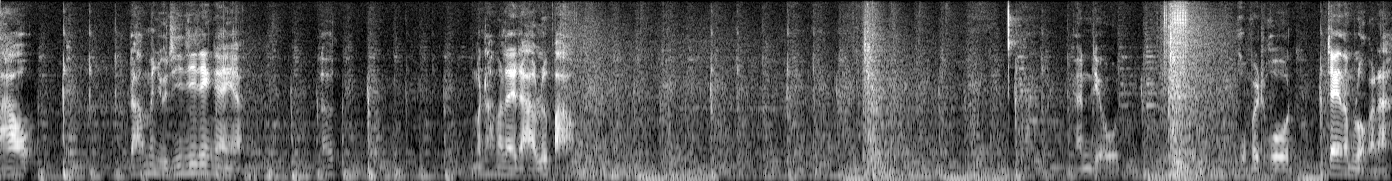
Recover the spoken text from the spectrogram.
ดาว ดาวมันอยู่ที่นี่ได้ไงอะแล้วมันทำอะไรดาวหรือเปล่า งั้นเดี๋ยว ผมไปโทรแจ้งตำรวจกันนะ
